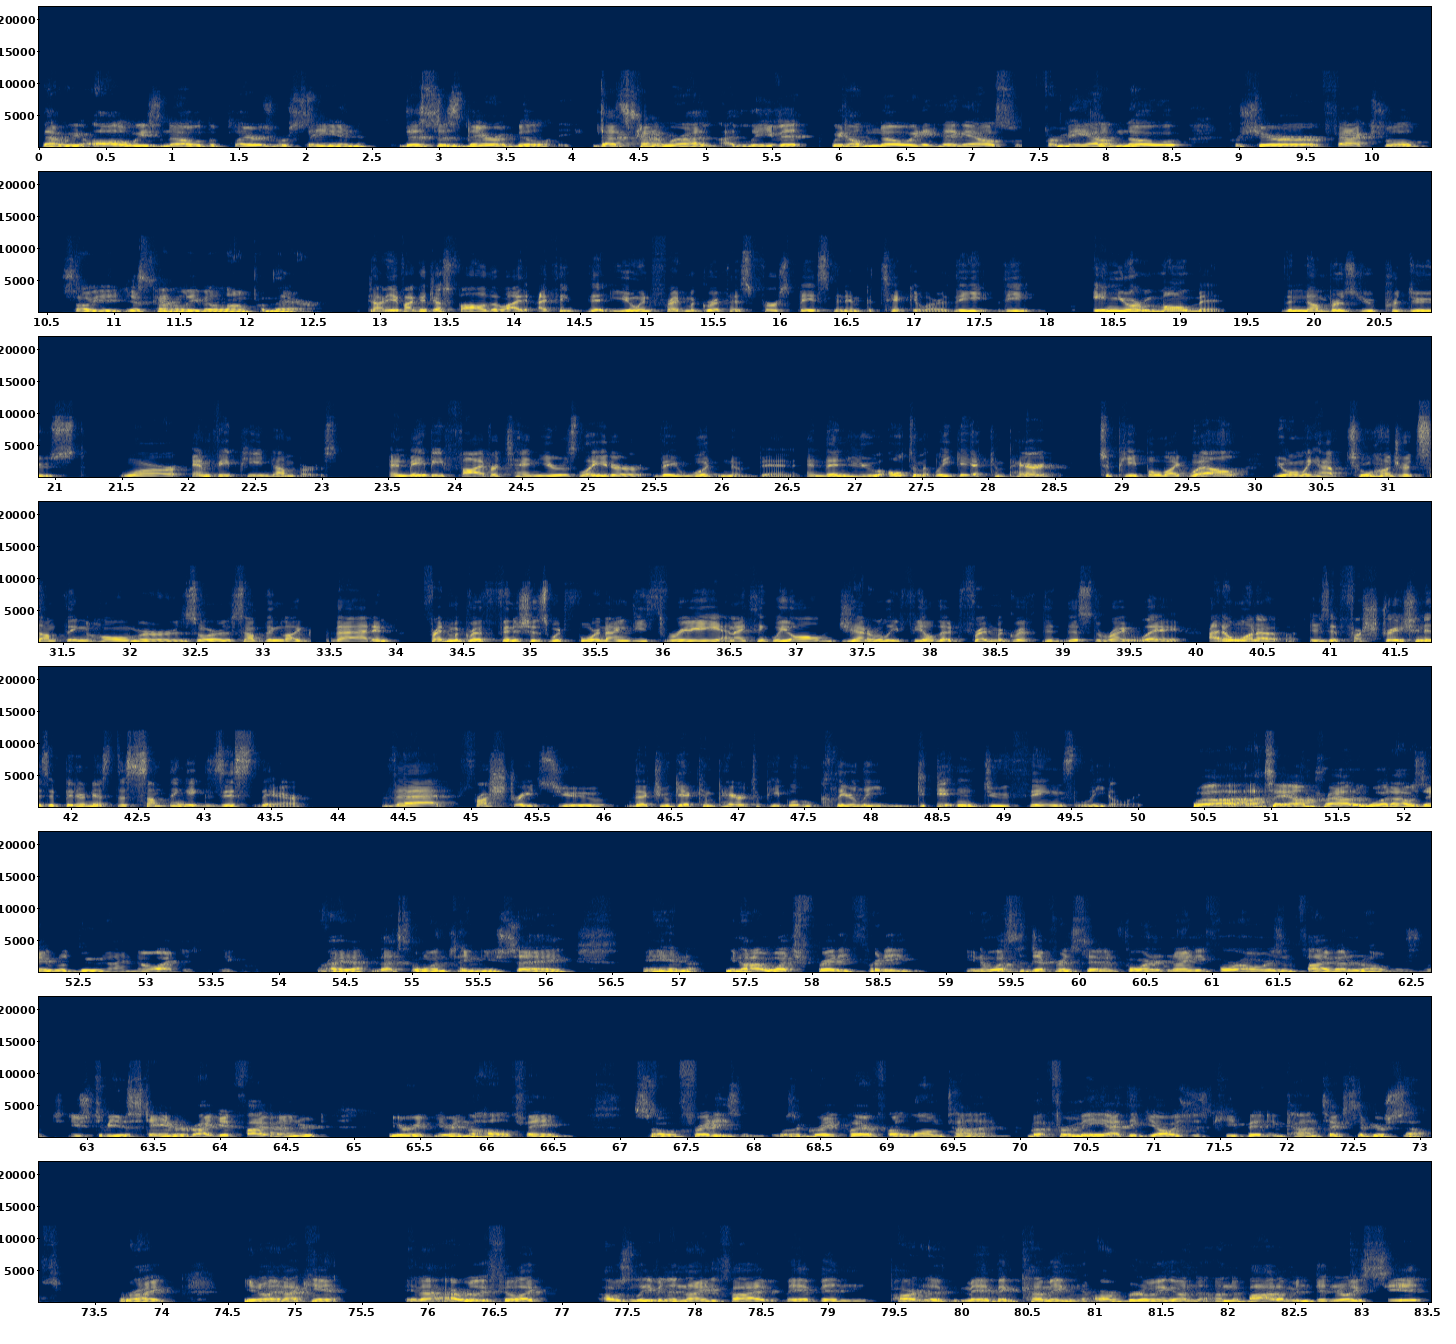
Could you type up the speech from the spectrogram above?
That we always know the players we're seeing, this is their ability. That's kind of where I, I leave it. We don't know anything else. For me, I don't know for sure or factual. So you just kind of leave it alone from there. Donnie, if I could just follow though, I, I think that you and Fred McGriff as first baseman in particular, the the in your moment, the numbers you produced were MVP numbers. And maybe five or 10 years later, they wouldn't have been. And then you ultimately get compared to people like, well, you only have 200 something homers or something like that. And Fred McGriff finishes with 493. And I think we all generally feel that Fred McGriff did this the right way. I don't want to, is it frustration? Is it bitterness? Does something exist there that frustrates you that you get compared to people who clearly didn't do things legally? Well, I'll tell you, I'm proud of what I was able to do, and I know I did it legally. Right, that's the one thing you say. And you know, I watched Freddie. Freddie, you know, what's the difference in 494 homers and 500 homers, which used to be the standard, right? You get 500, you're you're in the Hall of Fame. So Freddie was a great player for a long time. But for me, I think you always just keep it in context of yourself, right? You know, and I can't, and I, I really feel like I was leaving in '95. It may have been part of, may have been coming or brewing on the, on the bottom, and didn't really see it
